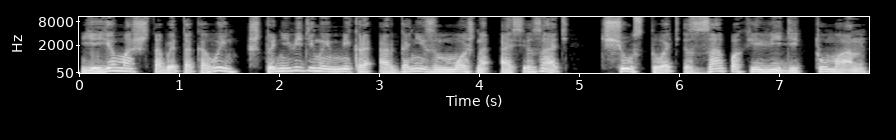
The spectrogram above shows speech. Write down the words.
Ее масштабы таковы, что невидимый микроорганизм можно осязать, чувствовать запах и видеть туман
